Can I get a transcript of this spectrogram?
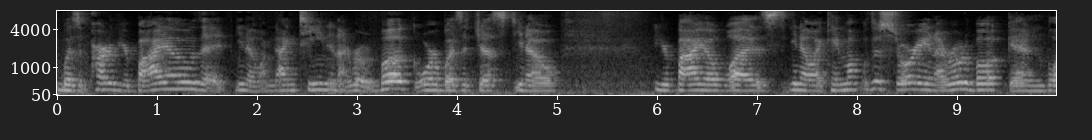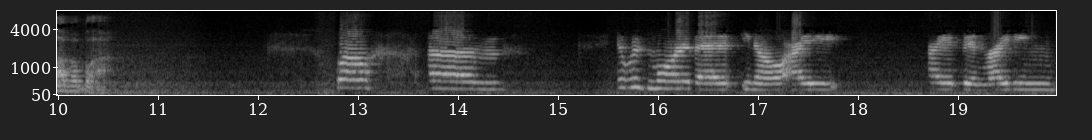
was it part of your bio that you know I'm 19 and I wrote a book, or was it just you know, your bio was you know I came up with a story and I wrote a book and blah blah blah. Well, um, it was more that you know I I had been writing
